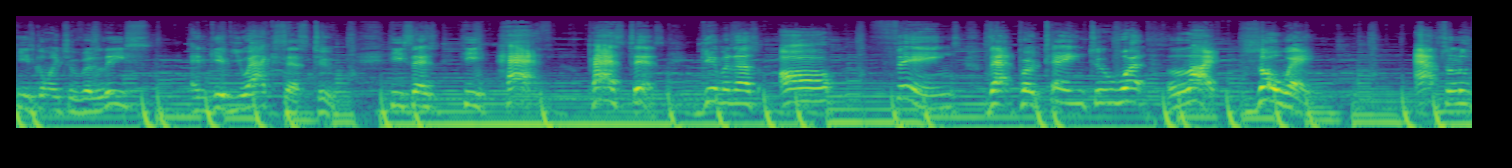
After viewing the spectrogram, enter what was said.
He's going to release and give you access to. He says He hath, past tense, given us all things that pertain to what? Life, Zoe, absolute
